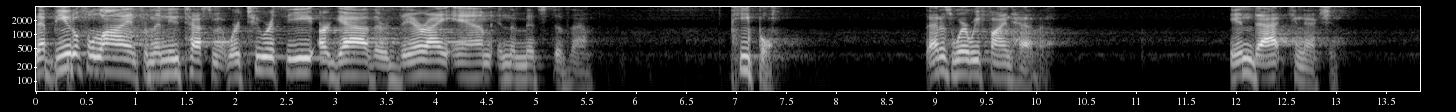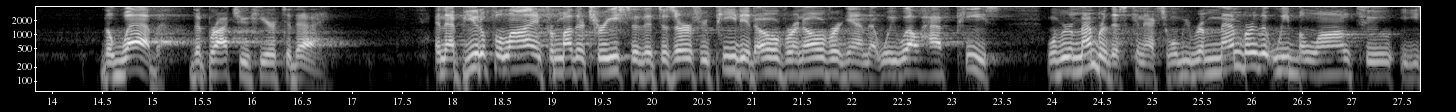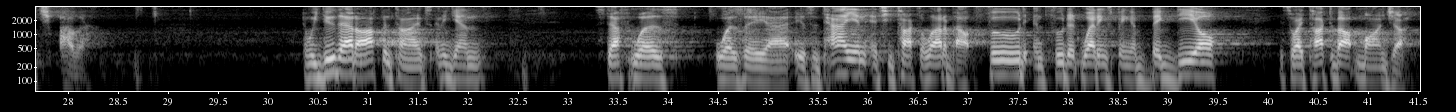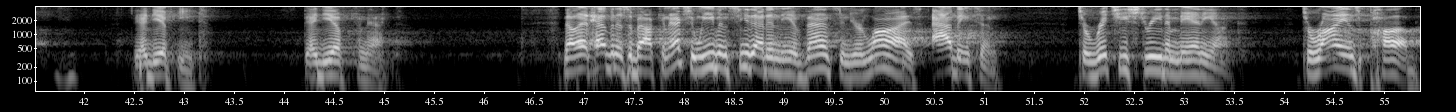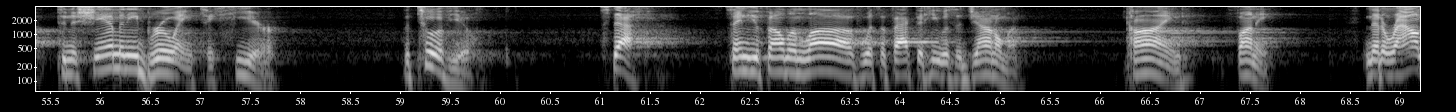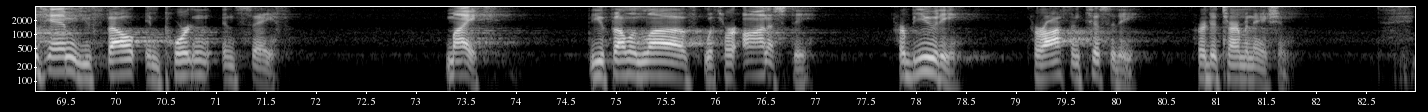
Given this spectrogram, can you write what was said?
That beautiful line from the New Testament where two or three are gathered, there I am in the midst of them. People. That is where we find heaven. In that connection. The web that brought you here today. And that beautiful line from Mother Teresa that deserves repeated over and over again that we will have peace when we remember this connection, when we remember that we belong to each other. And we do that oftentimes. And again, Steph was, was a, uh, is Italian, and she talked a lot about food and food at weddings being a big deal. And so I talked about mangia, the idea of eat, the idea of connect. Now, that heaven is about connection. We even see that in the events in your lives Abington, to Ritchie Street in Manayunk, to Ryan's Pub, to Neshaminy Brewing, to here. The two of you. Steph, saying you fell in love with the fact that he was a gentleman, kind, funny, and that around him you felt important and safe. Mike, you fell in love with her honesty, her beauty, her authenticity, her determination.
